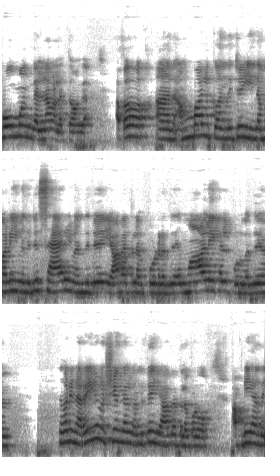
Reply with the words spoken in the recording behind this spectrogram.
ஹோமங்கள்லாம் வளர்த்துவாங்க. அப்போ அம்பாளுக்கு வந்துட்டு இந்த மாதிரி வந்துட்டு சாரி வந்துட்டு யாகத்தில் போடுறது மாலைகள் போடுவது இந்த மாதிரி நிறைய விஷயங்கள் வந்துட்டு யாகத்தில் போடுவோம். அப்படியே அந்த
